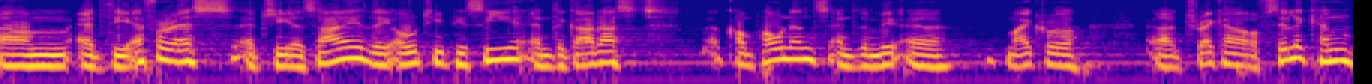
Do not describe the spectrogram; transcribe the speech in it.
um, at the FRS, at GSI, the OTPC and the GADAST components and the uh, micro uh, tracker of silicon.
